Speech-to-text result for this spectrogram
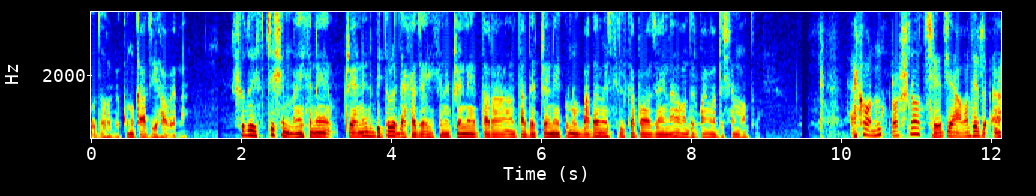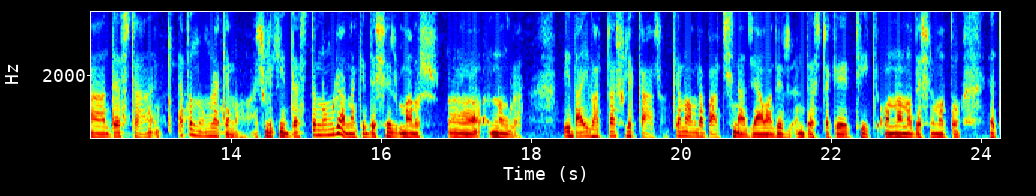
কোথাও হবে, কোনো কাজই হবে না। শুধু স্টেশন না, এখানে ট্রেনের ভিতরে দেখা যায়, এখানে ট্রেনে তারা, তাদের ট্রেনে কোনো বাদামের সিল্কা পাওয়া যায় না আমাদের বাংলাদেশের মতো। এখন প্রশ্ন হচ্ছে যে আমাদের দেশটা এত নোংরা কেন? আসলে কি দেশটা নোংরা নাকি দেশের মানুষ নোংরা? এই দায়ভারটা আসলে কার? কেন আমরা পারছি না যে আমাদের দেশটাকে ঠিক অন্যান্য দেশের মতো এত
